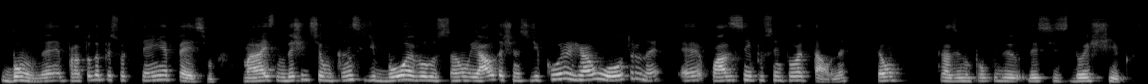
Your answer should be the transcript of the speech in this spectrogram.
bom, né? Para toda pessoa que tem é péssimo, mas não deixa de ser um câncer de boa evolução e alta chance de cura, já o outro, né, é quase 100% letal, né? Então, trazendo um pouco de, desses dois tipos.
